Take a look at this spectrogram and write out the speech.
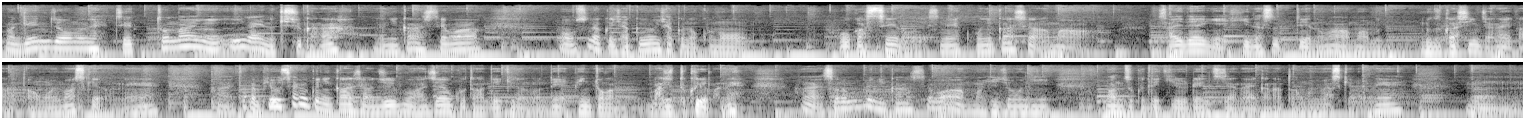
まあ、現状のね、Z9 以外の機種かな、に関しては、おそらく100、400のこのフォーカス性能ですね、ここに関してはまあ、最大限引き出すっていうのは、まあ、難しいんじゃないかなとは思いますけどね。はい、ただ、描写力に関しては十分味わうことができるので、ピントがバジッとくればね、はい、その部分に関しては、まあ、非常に満足できるレンズじゃないかなと思いますけどね。うん。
